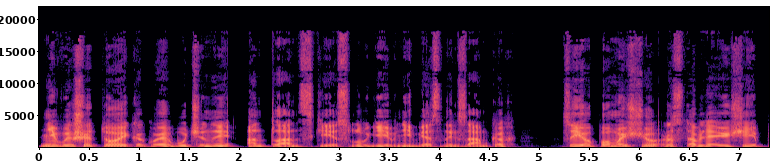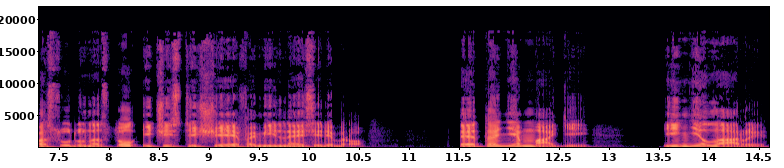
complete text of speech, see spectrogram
не выше той, какой обучены антландские слуги в небесных замках – с ее помощью расставляющие посуду на стол и чистящие фамильное серебро. Это не маги и не лары,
